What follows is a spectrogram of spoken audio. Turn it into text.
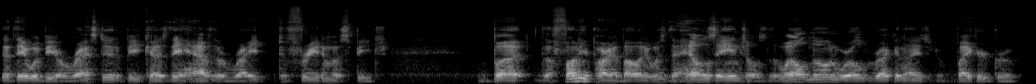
that they would be arrested because they have the right to freedom of speech. But the funny part about it was the Hells Angels, the well-known, world-recognized biker group,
